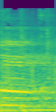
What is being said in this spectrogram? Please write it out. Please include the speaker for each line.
Speaker 1: É,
